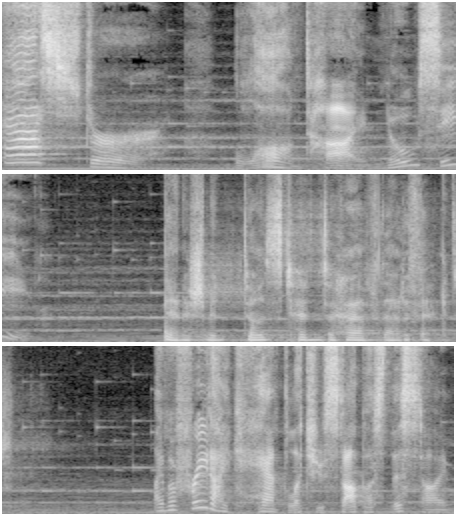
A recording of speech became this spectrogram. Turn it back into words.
Hastur! Long time no see. Banishment does tend to have that effect. I'm afraid I can't let you stop us this time.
